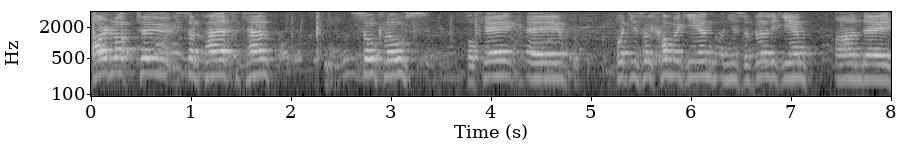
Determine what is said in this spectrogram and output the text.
Hard luck to St Pius the 10th. So close, okay? Um, but you will come again and you will build again, and uh,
